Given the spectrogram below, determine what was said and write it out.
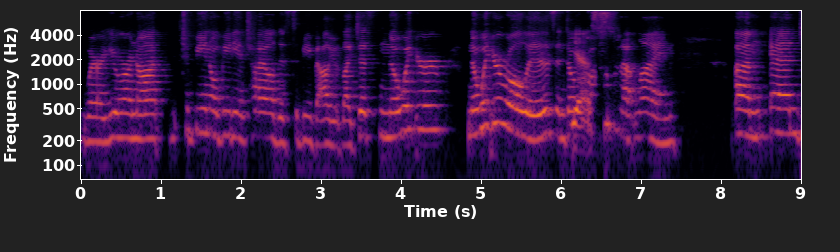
where you are not to be an obedient child is to be valued. Like just know what your know what your role is and don't yes. cross over that line. Um, and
